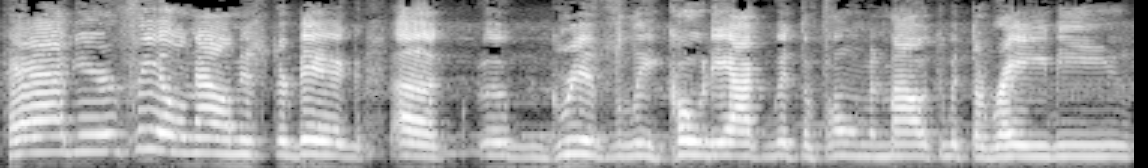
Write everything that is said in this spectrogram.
Have your fill now, Mr. Big uh, uh, Grizzly Kodiak with the foaming mouth with the rabies.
